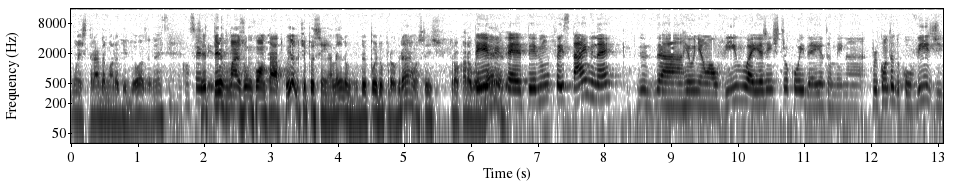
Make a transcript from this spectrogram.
uma estrada maravilhosa, né? Sim, com certeza. Você teve mais um contato com ele? Tipo assim, além do, depois do programa, vocês trocaram alguma teve, ideia? É, teve um FaceTime, né? Da reunião ao vivo, aí a gente trocou ideia também na. Por conta do Covid,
